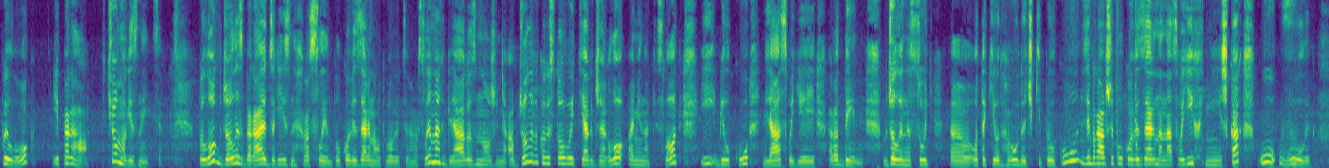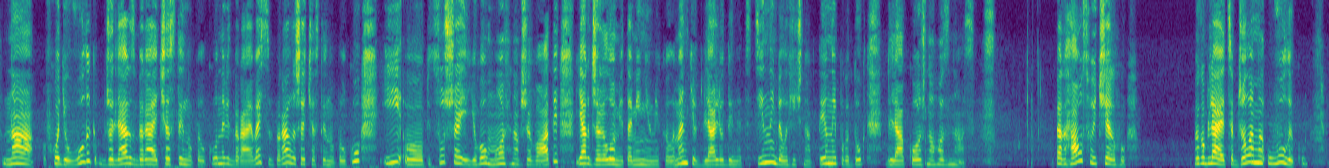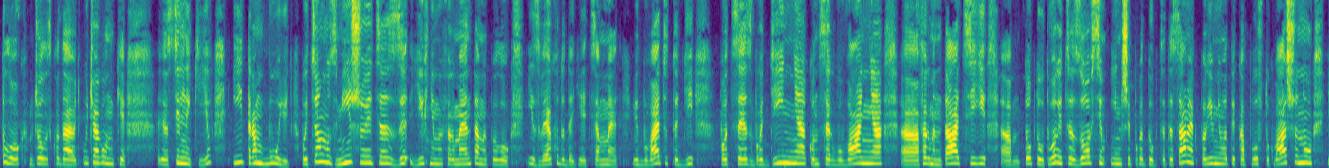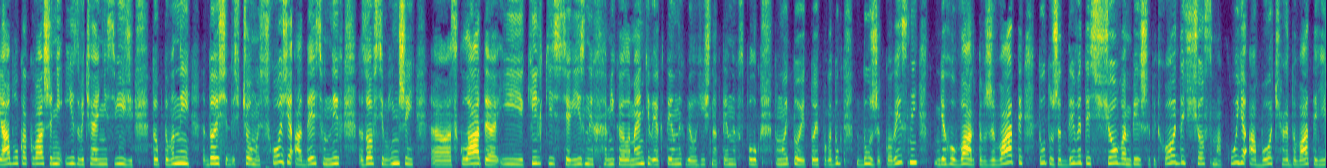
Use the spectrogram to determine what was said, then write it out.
пилок і перга. В чому різниця? Пилок бджоли збирають з різних рослин. Пилкові зерна утворюються на рослинах для розмноження, а бджоли використовують як джерело амінокислот і білку для своєї родини. Бджоли несуть е, отакі от грудочки пилку, зібравши пилкові зерна на своїх ніжках у вулик. На вході у вулик бджоляр збирає частину пилку, не відбирає весь, збирає лише частину пилку і о, підсушує його можна вживати як джерело вітамінів мікроелементів для людини. Це цінний біологічно активний продукт для кожного з нас. Перга, у свою чергу, виробляється бджолами у вулику. Пилок бджоли складають у чарунки е, стільників і трамбують. При цьому змішується з їхніми ферментами пилок, і зверху додається мед. Відбувається тоді процес бродіння, консервування, е, ферментації, е, тобто утворюється зовсім інший продукт. Це те саме, як порівнювати капусту квашену, яблука квашені і звичайні свіжі. Тобто вони десь в чомусь схожі, а десь у них зовсім інший склад і кількість різних мікроелементів і активних біологічно активних сполук. Тому і той, і той продукт дуже корисний, його варто вживати. Тут уже дивитесь, що вам більше підходить, що смакує, або чередувати їх.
